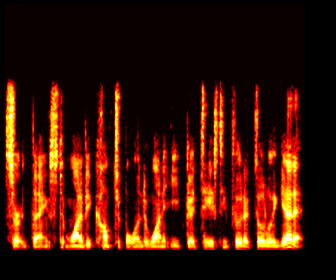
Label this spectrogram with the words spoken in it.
certain things, to want to be comfortable and to want to eat good tasting food. I totally get it.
